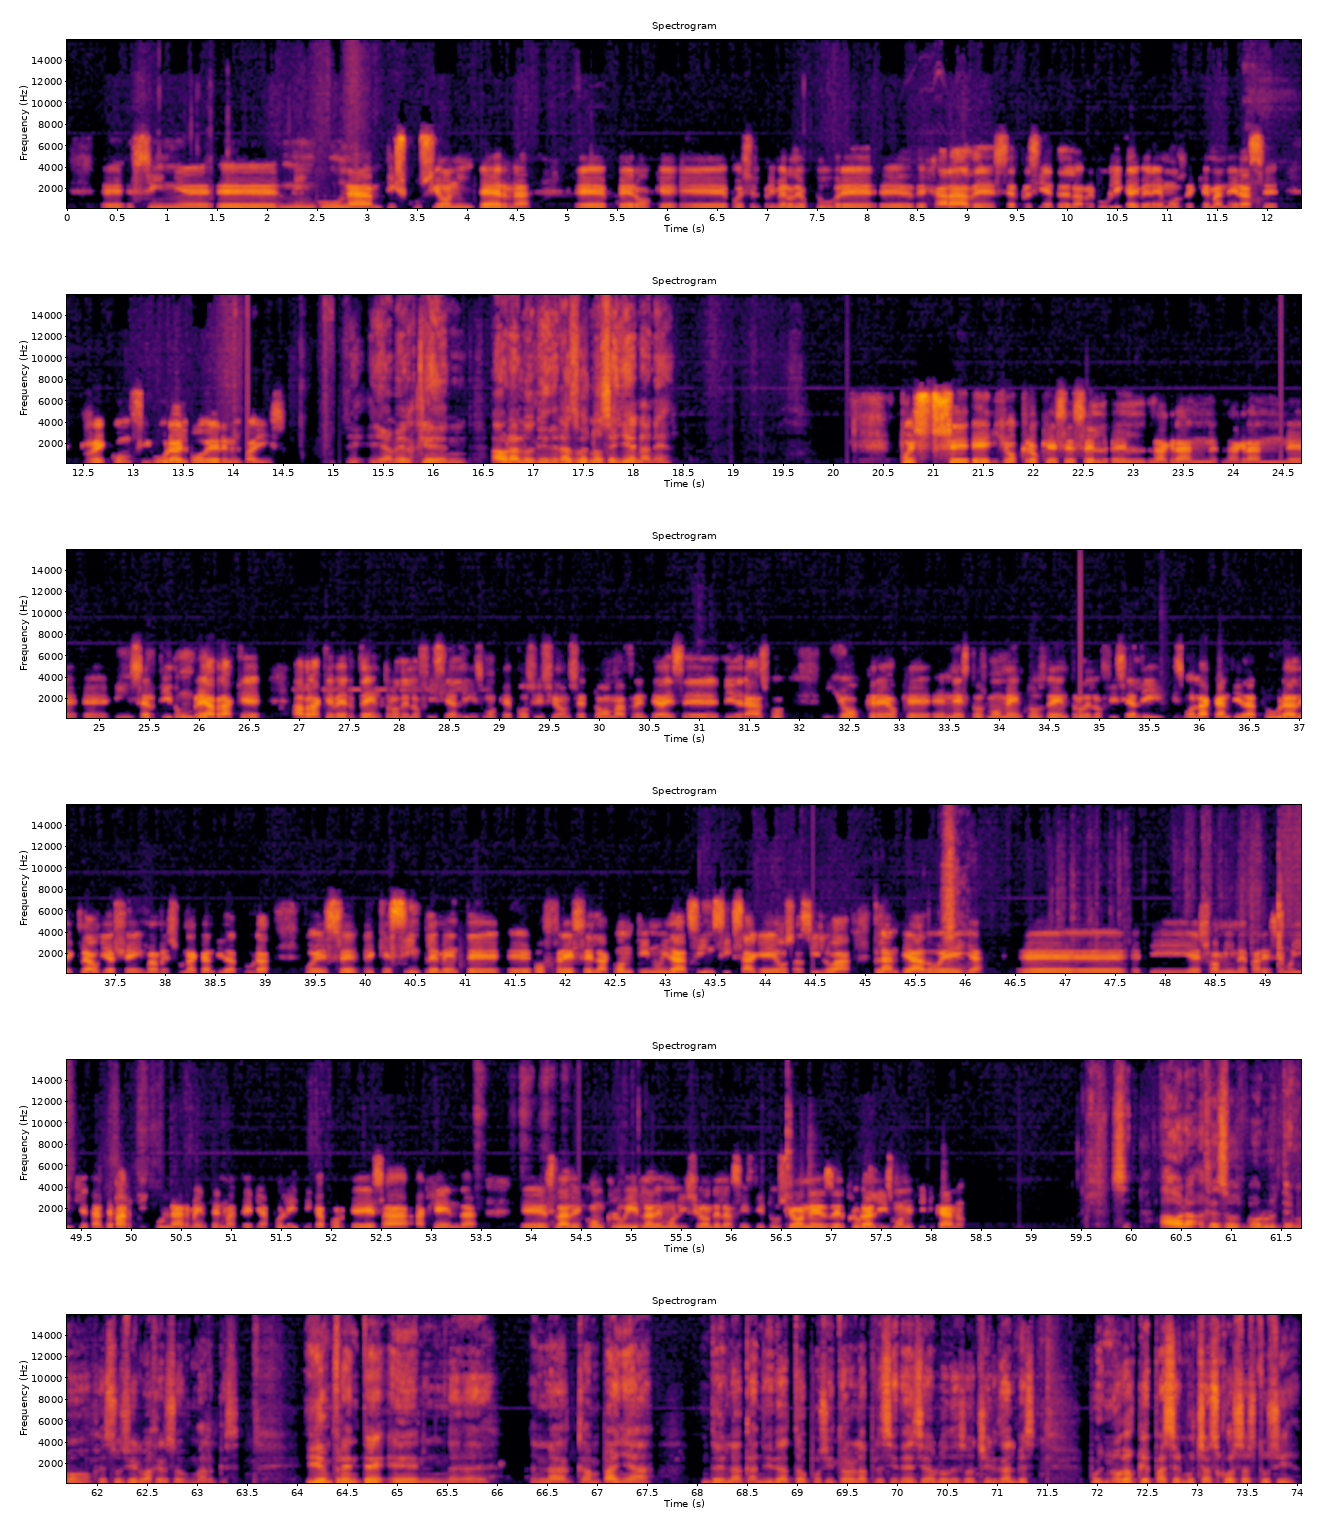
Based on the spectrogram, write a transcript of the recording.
sin ninguna discusión interna. Eh, pero que pues el primero de octubre eh, dejará de ser presidente de la República y veremos de qué manera se reconfigura el poder en el país. Sí, y a ver que ahora los liderazgos no se llenan, ¿eh? Pues eh, yo creo que esa es el, la gran, la gran eh, eh, incertidumbre. Habrá que, habrá que ver dentro del oficialismo qué posición se toma frente a ese liderazgo. Yo creo que en estos momentos dentro del oficialismo la candidatura de Claudia Sheinbaum es una candidatura pues que simplemente ofrece la continuidad sin zigzagueos, así lo ha planteado ella. Eh, y eso a mí me parece muy inquietante, particularmente en materia política, porque esa agenda es la de concluir la demolición de las instituciones del pluralismo mexicano. Ahora, Jesús, por último, Jesús Silva Gerson Márquez. Y enfrente, en, eh, en la campaña de la candidata opositora a la presidencia, hablo de Xochitl Galvez, pues no veo que pasen muchas cosas, ¿tú sí?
